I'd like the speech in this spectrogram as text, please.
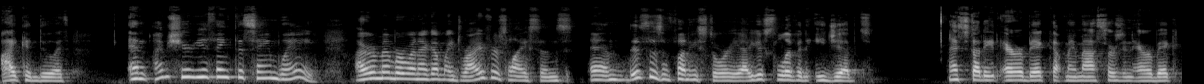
I can do it. And I'm sure you think the same way. I remember when I got my driver's license and this is a funny story. I used to live in Egypt. I studied Arabic, got my master's in Arabic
